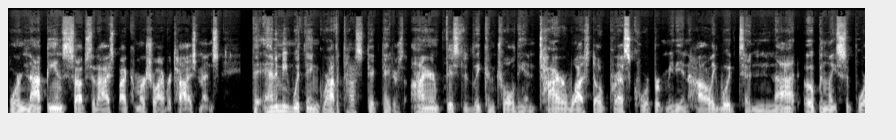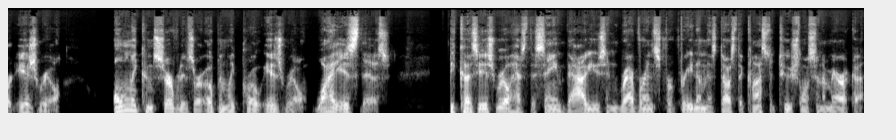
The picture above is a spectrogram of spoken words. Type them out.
were not being subsidized by commercial advertisements. The enemy within gravitas dictators iron fistedly control the entire watchdog press, corporate media and Hollywood to not openly support Israel. Only conservatives are openly pro Israel. Why is this? because Israel has the same values and reverence for freedom as does the constitutionalists in America.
